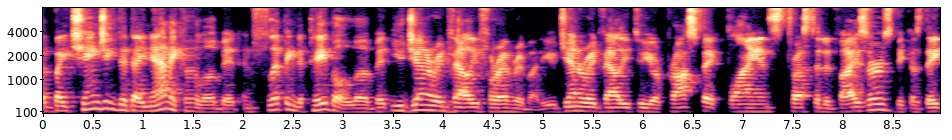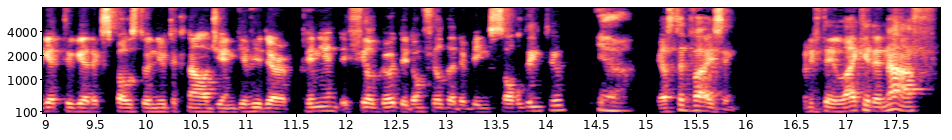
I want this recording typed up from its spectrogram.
But by changing the dynamic a little bit and flipping the table a little bit, you generate value for everybody. You generate value to your prospect, clients, trusted advisors because they get to get exposed to a new technology and give you their opinion. They feel good. They don't feel that they're being sold into. Yeah. Just advising. But if they like it enough,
